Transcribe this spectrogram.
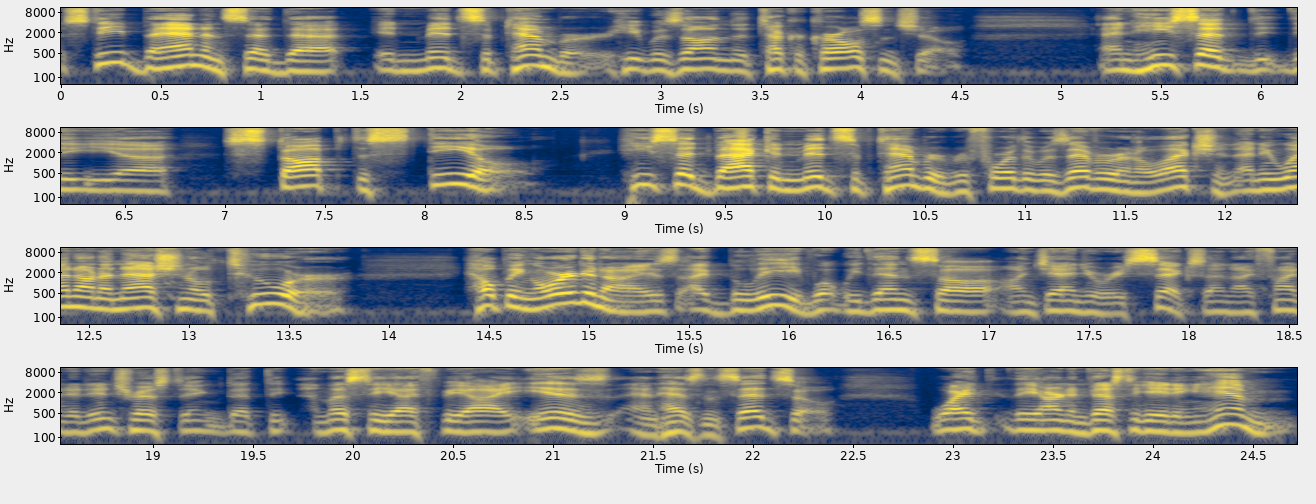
Steve Bannon said that in mid September. He was on the Tucker Carlson show, and he said the, the uh, stop the steal. He said back in mid September before there was ever an election, and he went on a national tour helping organize, I believe, what we then saw on January 6th. And I find it interesting that the, unless the FBI is and hasn't said so, why they aren't investigating him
